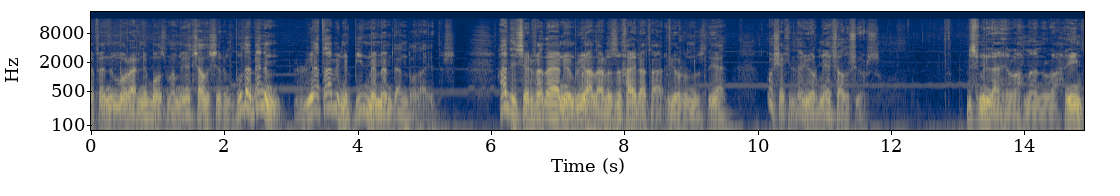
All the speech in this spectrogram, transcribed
efendim moralini bozmamaya çalışırım. Bu da benim rüya tabirini bilmememden dolayıdır. Hadis-i şerife dayanıyorum rüyalarınızı hayrata yorunuz diye. O şekilde yormaya çalışıyoruz. Bismillahirrahmanirrahim.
